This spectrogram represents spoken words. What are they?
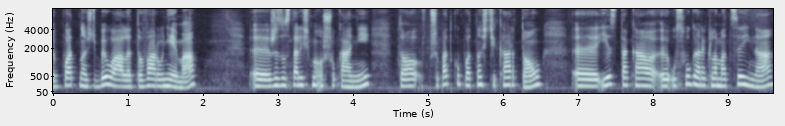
y, płatność była, ale towaru nie ma, że zostaliśmy oszukani, to w przypadku płatności kartą y, jest taka y, usługa reklamacyjna,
